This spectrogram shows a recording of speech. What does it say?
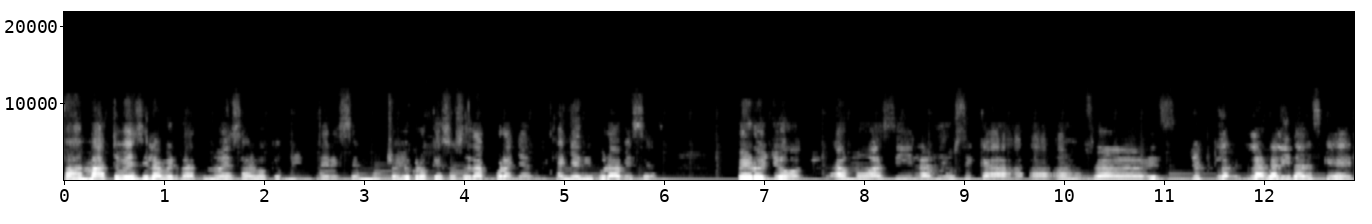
fama, te voy a decir la verdad, no es algo que me interese mucho. Yo creo que eso se da por añadidura a veces. Pero yo amo así la música, o sea, es, la realidad es que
